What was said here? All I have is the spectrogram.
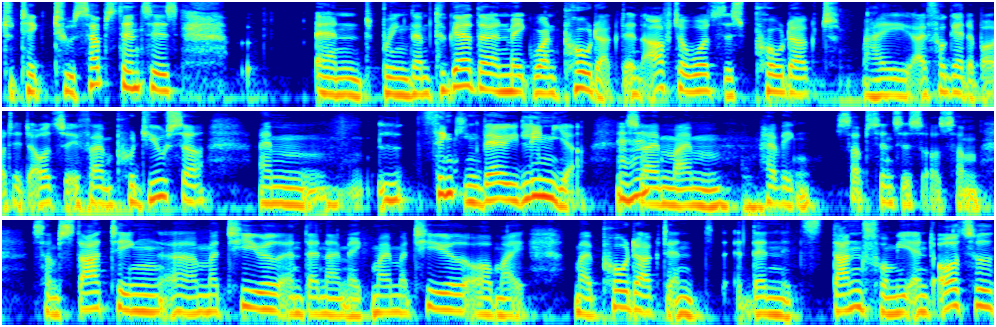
to take two substances and bring them together and make one product. And afterwards, this product, I, I forget about it. Also, if I'm producer, I'm thinking very linear. Mm-hmm. So I'm, I'm having substances or some some starting uh, material, and then I make my material or my my product, and then it's done for me. And also,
